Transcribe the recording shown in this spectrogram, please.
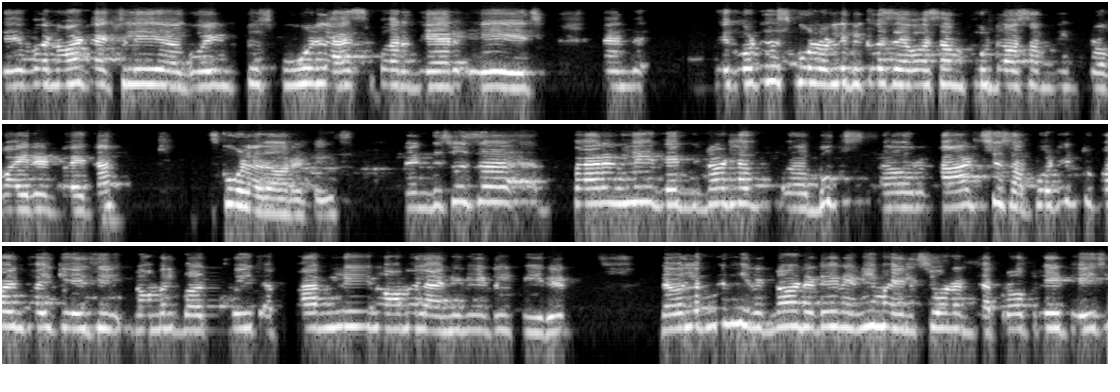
they were not actually uh, going to school as per their age, and they go to the school only because there was some food or something provided by the school authorities and this was a apparently they did not have uh, books or cards to support it. 2.5 kg normal birth weight apparently normal antenatal period. Development he did not attain any milestone at the appropriate age.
